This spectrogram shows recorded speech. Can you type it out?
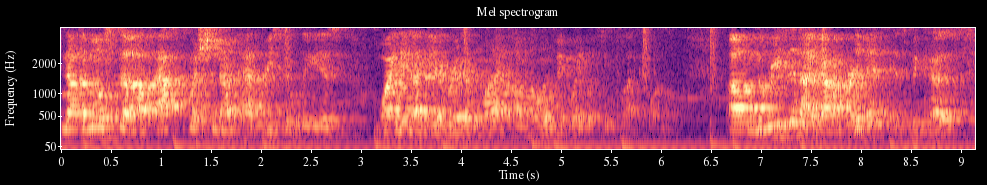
Now the most uh, asked question I've had recently is, why did I get rid of my um, Olympic weightlifting? Um, the reason I got rid of it is because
